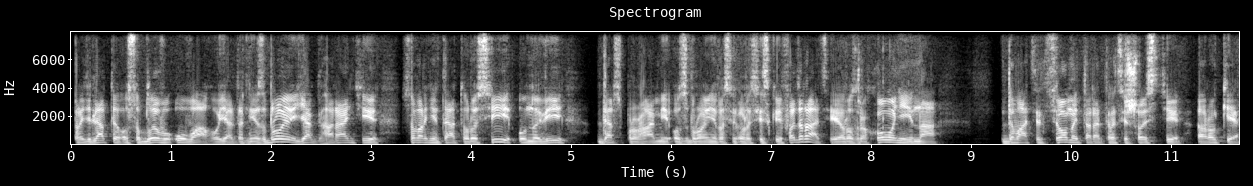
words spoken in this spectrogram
приділяти особливу увагу ядерній зброї як гарантії суверенітету Росії у новій держпрограмі озброєнь Росі- Російської Федерації, розрахованій на 27-36 роки.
